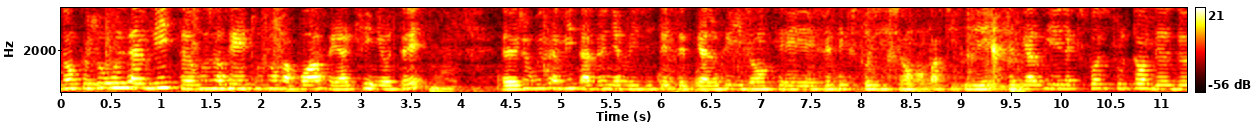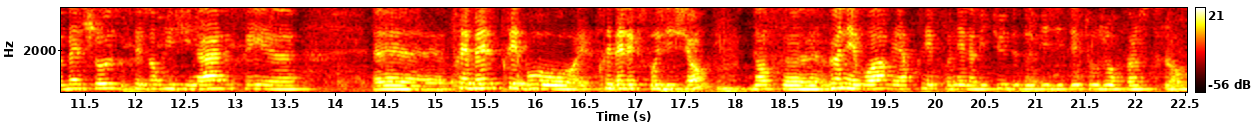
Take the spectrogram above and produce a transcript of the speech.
Donc je vous invite, vous aurez toujours à boire et à grignoter. Euh, je vous invite à venir visiter cette galerie donc, et cette exposition en particulier. Cette galerie, elle expose tout le temps de, de belles choses, très originales, très, euh, euh, très belles, très beau, très belle exposition. Mm. Donc venez voir et après prenez l'habitude de visiter toujours First Floor.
